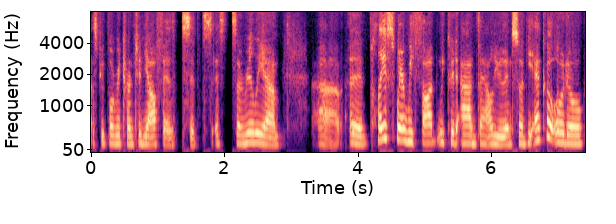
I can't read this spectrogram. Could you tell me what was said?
as people return to the office. It's, it's a really um, uh, a place where we thought we could add value. And so the Echo Auto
